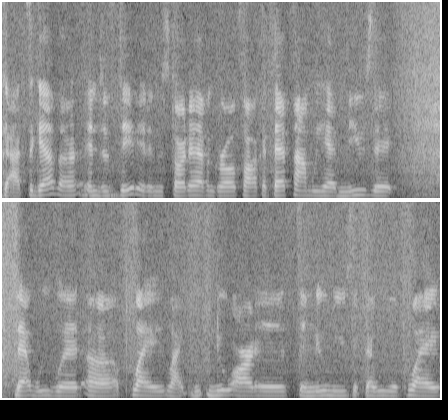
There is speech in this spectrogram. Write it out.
got together and just did it and started having girl talk. At that time, we had music that we would uh, play, like new artists and new music that we would play,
